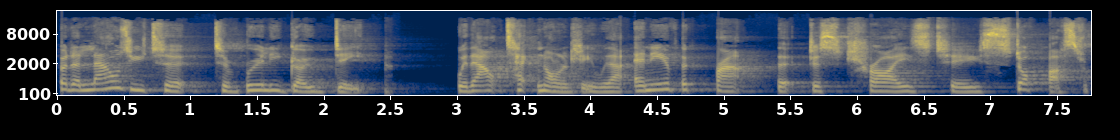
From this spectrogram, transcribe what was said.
but allows you to, to really go deep without technology, without any of the crap that just tries to stop us from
